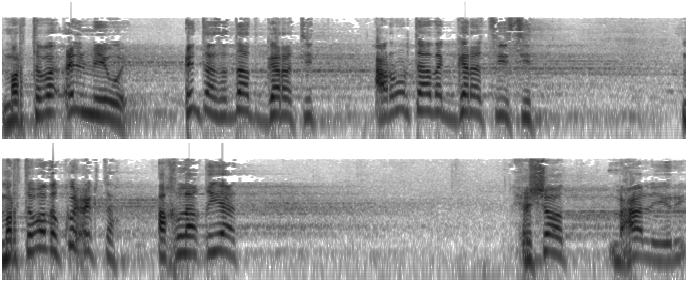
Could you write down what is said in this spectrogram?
Martabo cilmi wey. Intaas haddaad garatid carruurtaada garadsiisid martabada ku xigta akhlaaqiyaad xishood maxaa la yidhi?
